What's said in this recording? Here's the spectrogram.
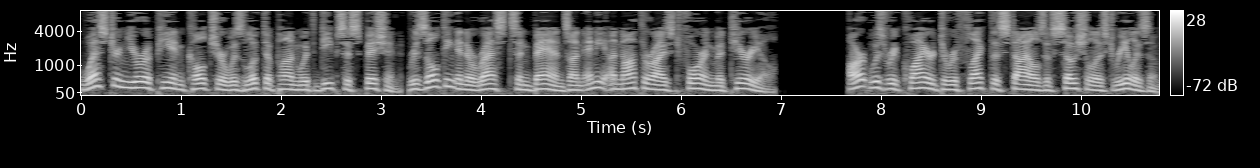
Western European culture was looked upon with deep suspicion, resulting in arrests and bans on any unauthorized foreign material. Art was required to reflect the styles of socialist realism.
